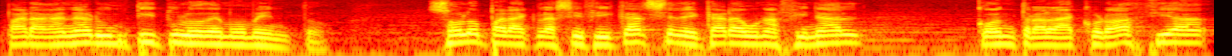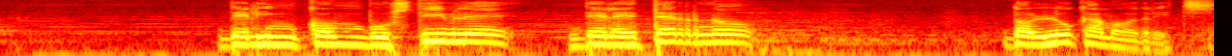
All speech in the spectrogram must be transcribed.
para ganar un título de momento, solo para clasificarse de cara a una final contra la Croacia del incombustible, del eterno Don Luka Modric.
